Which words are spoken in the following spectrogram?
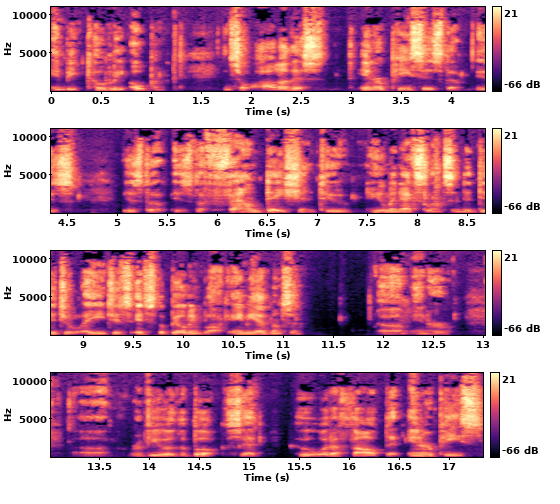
and be totally open. And so all of this, inner peace is the, is is the is the foundation to human excellence in the digital age. It's it's the building block. Amy Edmondson, um, in her uh, review of the book, said, "Who would have thought that inner peace,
